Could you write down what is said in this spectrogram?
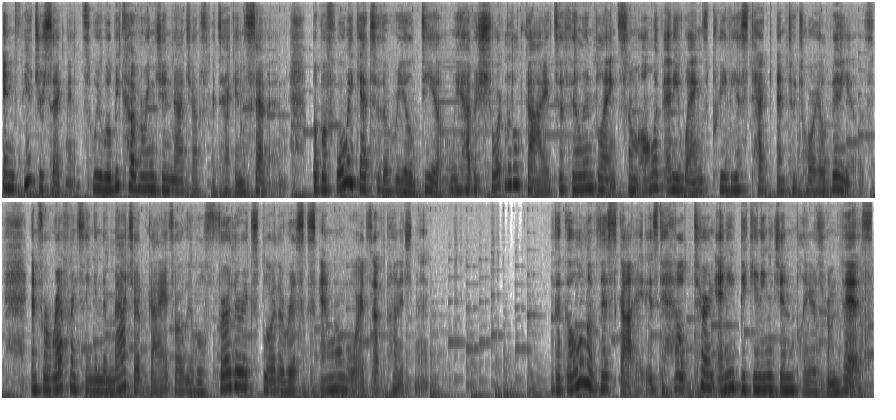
In future segments, we will be covering Jin matchups for Tekken 7, but before we get to the real deal, we have a short little guide to fill in blanks from all of Eddy Wang's previous tech and tutorial videos, and for referencing in the matchup guides where we will further explore the risks and rewards of punishment. The goal of this guide is to help turn any beginning Jin players from this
